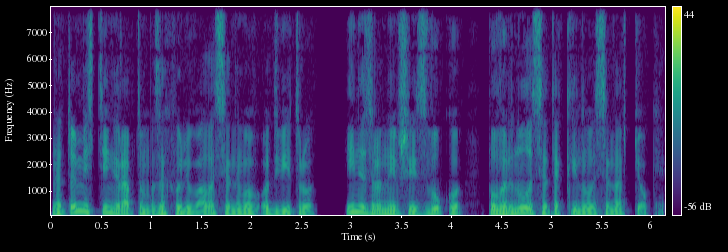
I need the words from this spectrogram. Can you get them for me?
Натомість тінь раптом захвилювалася, немов од вітру, і, не зронивши звуку, повернулася та кинулася навтьоки.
